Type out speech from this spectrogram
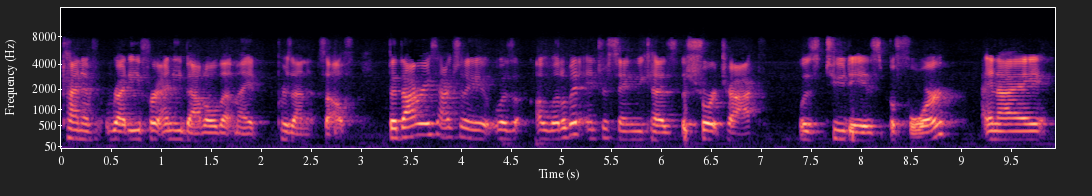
kind of ready for any battle that might present itself. But that race actually was a little bit interesting because the short track was two days before, and I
